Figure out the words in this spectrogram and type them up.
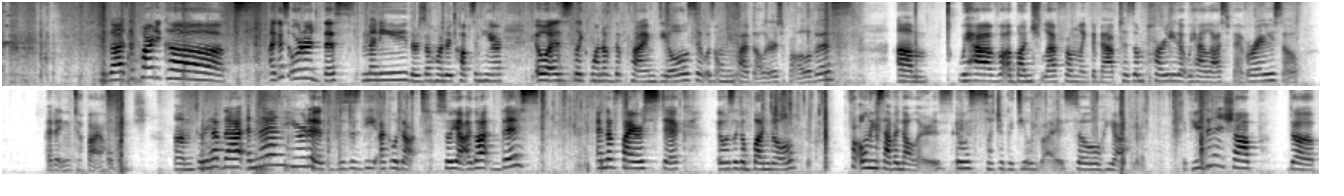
got the party cups. I guess ordered this many. There's a hundred cups in here. It was like one of the prime deals. It was only $5 for all of this. Um, we have a bunch left from like the baptism party that we had last February, so I didn't need to buy a whole bunch. Um, so we have that, and then here it is. This is the Echo Dot. So yeah, I got this and the Fire Stick. It was like a bundle for only seven dollars. It was such a good deal, you guys. So yeah, if you didn't shop the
